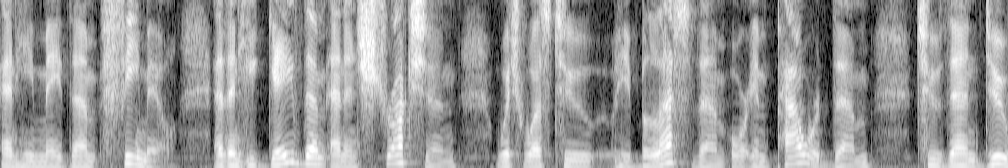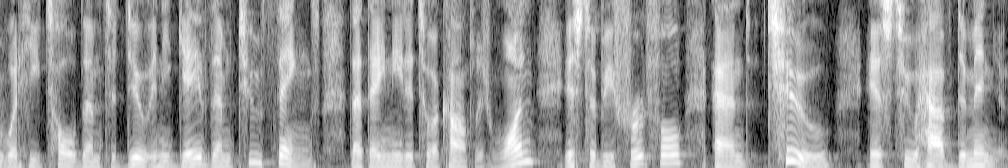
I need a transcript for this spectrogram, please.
and he made them female. And then he gave them an instruction which was to, he blessed them or empowered them to then do what he told them to do. And he gave them two things that they needed to accomplish one is to be fruitful, and two is to have dominion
